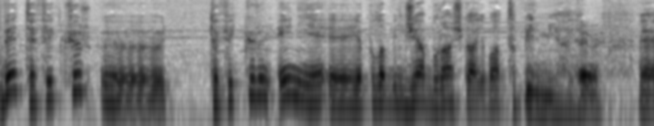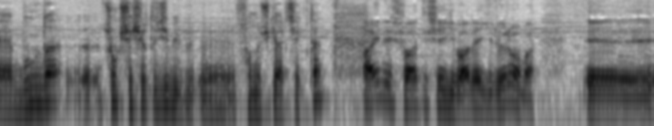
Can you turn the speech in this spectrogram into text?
Ve tefekkür e, tefekkürün en iyi e, yapılabileceği branş galiba tıp ilmi yani. Evet. E, bunda e, çok şaşırtıcı bir e, sonuç gerçekten. Aynı Fatih şey gibi araya giriyorum ama e,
